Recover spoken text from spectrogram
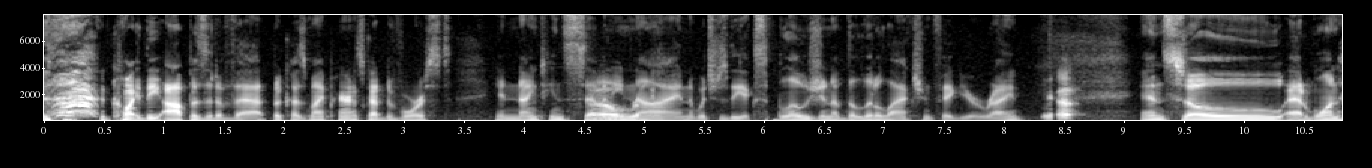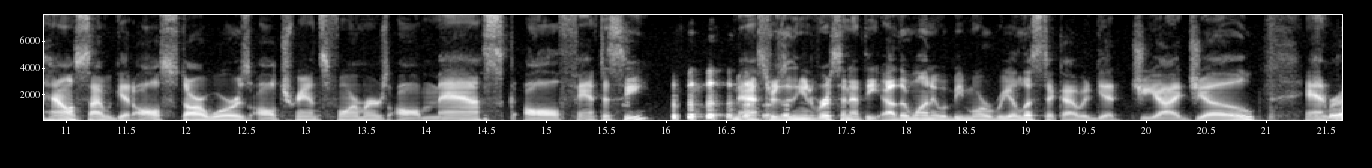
quite the opposite of that because my parents got divorced in 1979, which is the explosion of the little action figure, right? yeah, And so at one house I would get all Star Wars, all Transformers, all Mask, all fantasy, Masters of the Universe, and at the other one it would be more realistic. I would get GI Joe and Right.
